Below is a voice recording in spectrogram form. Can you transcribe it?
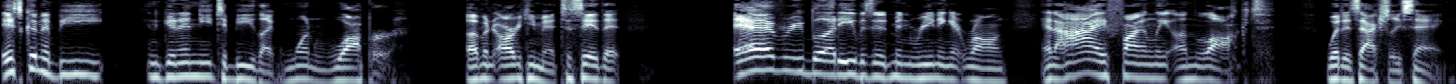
it's going to be going to need to be like one whopper of an argument to say that everybody was been reading it wrong and I finally unlocked what it's actually saying.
